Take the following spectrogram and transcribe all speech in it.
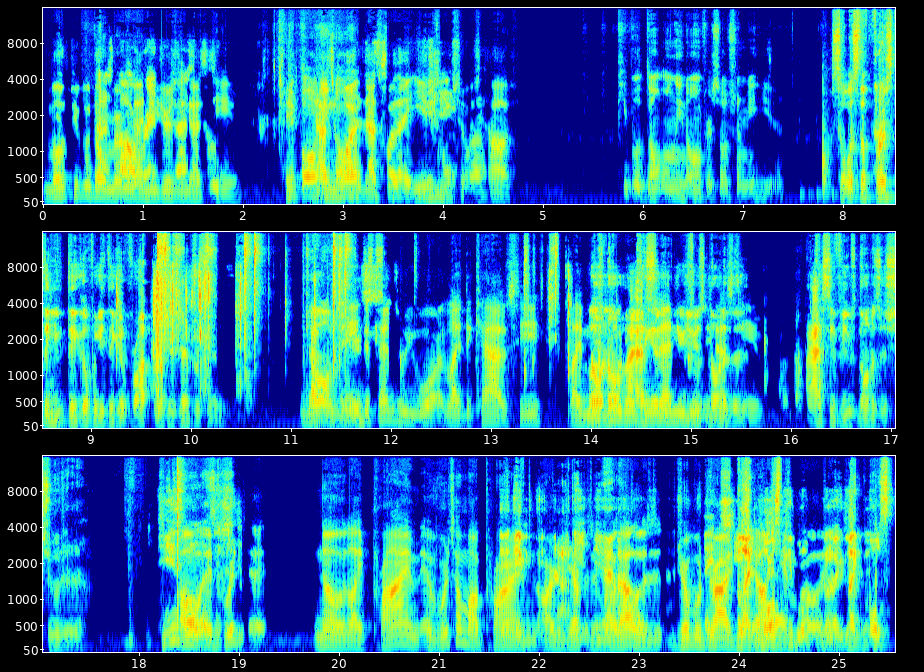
most people don't that's remember not that New Jersey that's Nets true. team. People only That's know why that's why that social East media, was tough. People don't only know him for social media. So what's the first thing you think of when you think of Rock Richard Jefferson? No, I'm saying it depends who you are. Like the Cavs, see, like most no, people don't think of you that if New Jersey Nets as a- team. I asked if he was known as a shooter. He's Oh, known as if a we're shooter. no like prime, if we're talking about prime it- RJ yeah, Jefferson, yeah. bro, that was dribble They drive, like most him, people, bro. like, like most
